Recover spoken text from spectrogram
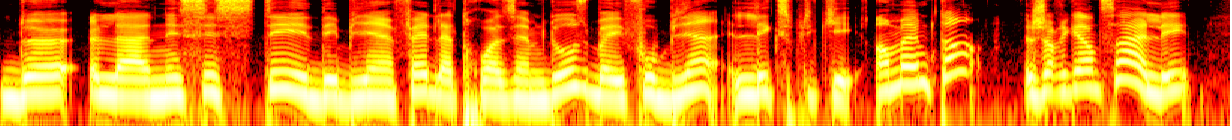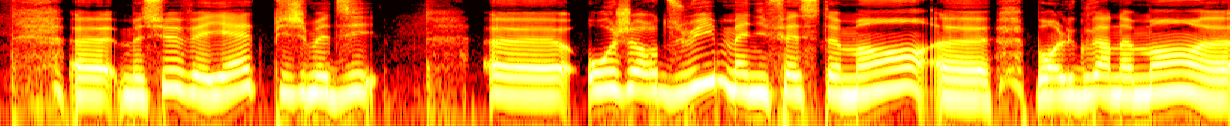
de la nécessité et des bienfaits de la troisième dose, ben, il faut bien l'expliquer. En même temps, je regarde ça aller, euh, Monsieur Veillette, puis je me dis, euh, aujourd'hui, manifestement, euh, bon, le gouvernement euh,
